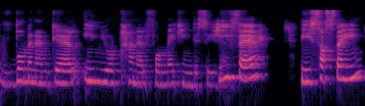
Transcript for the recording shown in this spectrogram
woman and girl in your panel for making decisions. Be fair, be sustained,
